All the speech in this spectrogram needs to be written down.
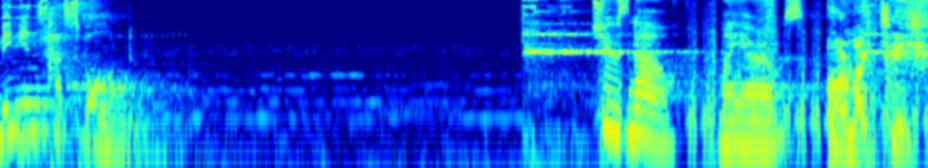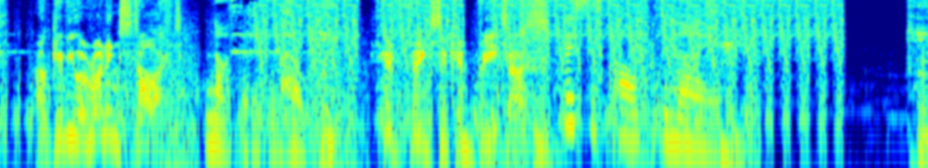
Minions have spawned. Choose now, my arrows. Or my teeth. I'll give you a running start. Not that it will help. It thinks it can beat us. This is called denial. Hmm.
